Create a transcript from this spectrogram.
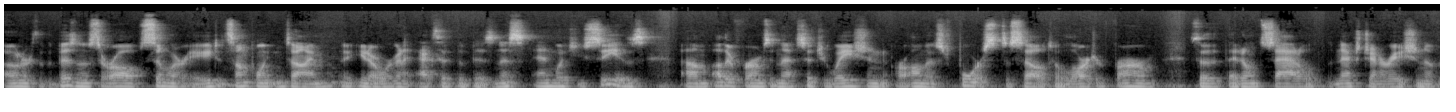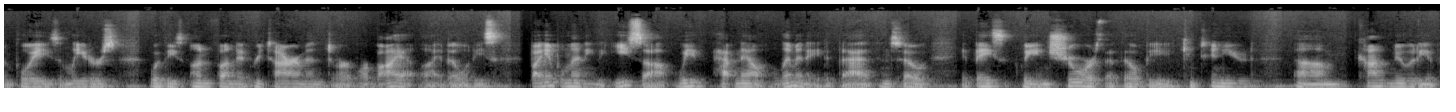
owners of the business are all similar age. At some point in time, you know, we're going to exit the business, and what you see is um, other firms in that situation are almost forced to sell to a larger firm so that they don't saddle the next generation of employees and leaders with these unfunded retirement or, or buyout liabilities. By implementing the ESOP, we have now eliminated that. And so it basically ensures that there'll be continued um, continuity of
